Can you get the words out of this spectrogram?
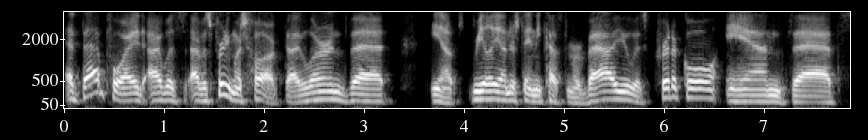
at that point, I was I was pretty much hooked. I learned that you know really understanding customer value is critical, and that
